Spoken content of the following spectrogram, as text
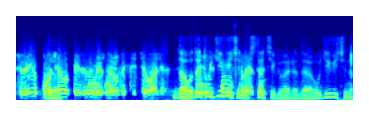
все время получала призы на международных фестивалях. Да, вот это удивительно, кстати говоря, да, удивительно.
